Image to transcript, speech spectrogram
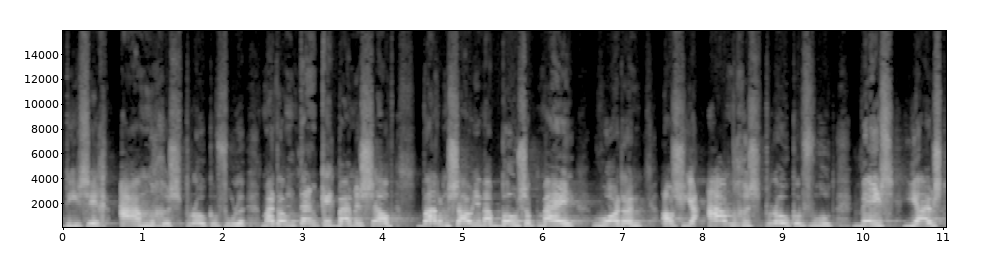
die zich aangesproken voelen. Maar dan denk ik bij mezelf: waarom zou je nou boos op mij worden als je je aangesproken voelt? Wees juist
